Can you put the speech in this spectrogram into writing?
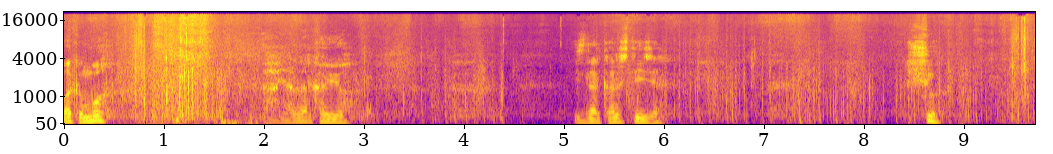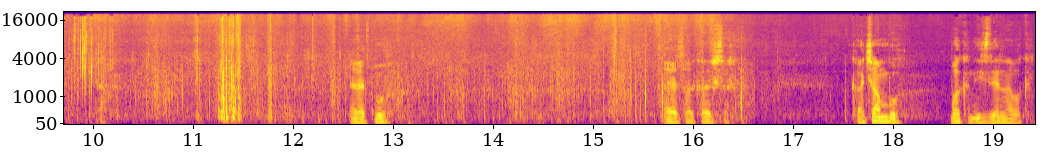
Bakın bu Ah, yerler kayıyor. İzler karıştı iyice. Şu. Evet bu. Evet arkadaşlar. Kaçan bu. Bakın izlerine bakın.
